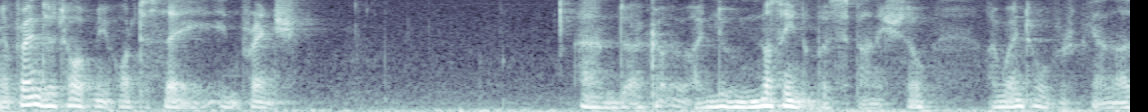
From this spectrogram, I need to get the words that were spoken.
A friend had taught me what to say in French. And uh, I knew nothing about Spanish, so I went over again. I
